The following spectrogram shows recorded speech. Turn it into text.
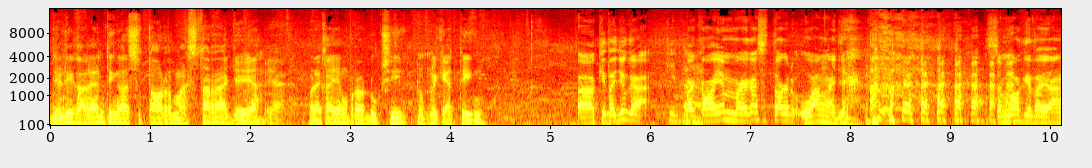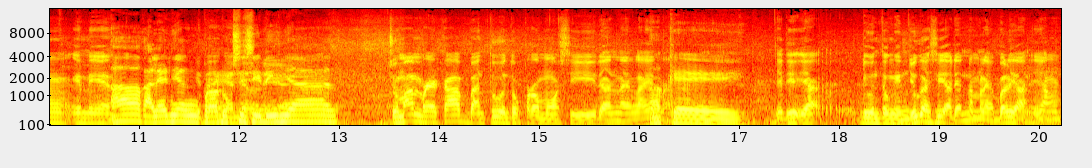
Jadi kalian tinggal store master aja ya. Iya. mereka yang produksi duplicating Eh, kita juga. Pokoknya mereka setor uang aja. Semua kita yang ini. Ah kalian yang Kita produksi CD-nya cuma mereka bantu untuk promosi dan lain-lain. Oke. Jadi ya diuntungin juga sih ada enam label ya yang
